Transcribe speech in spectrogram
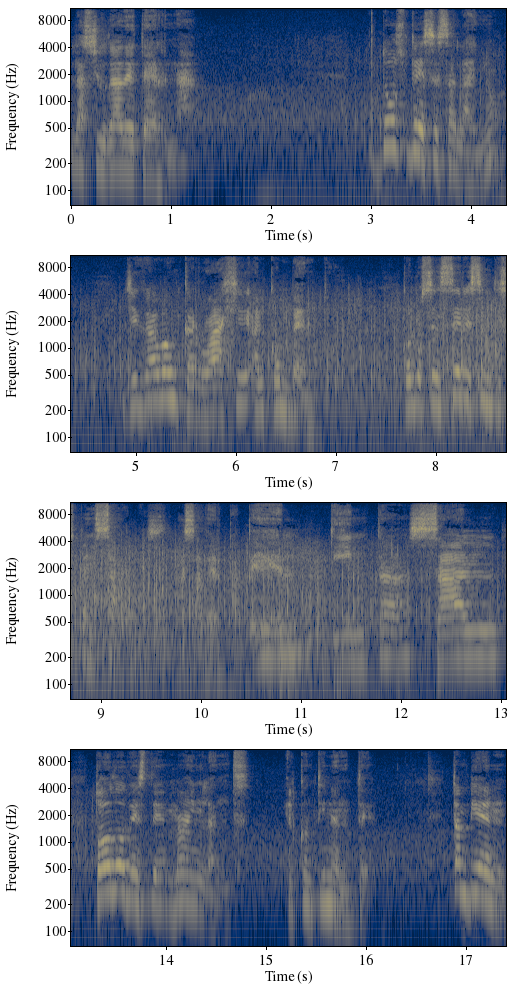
la ciudad eterna. Dos veces al año llegaba un carruaje al convento con los enseres indispensables, a saber, papel, tinta, sal, todo desde Mainland, el continente, También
